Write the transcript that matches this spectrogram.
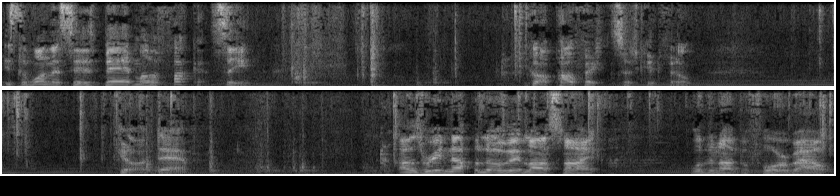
It's the one that says bad motherfucker scene. God, Pulp Fiction's such a good film. God damn. I was reading up a little bit last night, or the night before, about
